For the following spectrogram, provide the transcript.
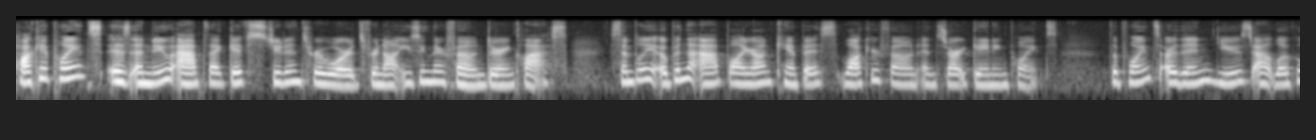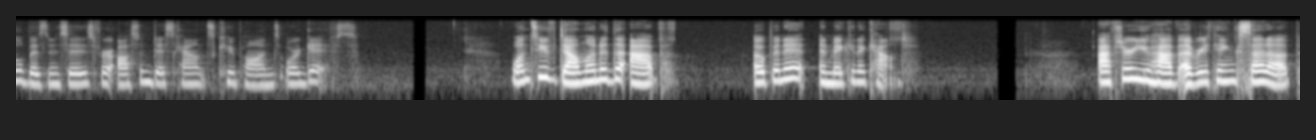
Pocket Points is a new app that gives students rewards for not using their phone during class. Simply open the app while you're on campus, lock your phone, and start gaining points. The points are then used at local businesses for awesome discounts, coupons, or gifts. Once you've downloaded the app, open it and make an account. After you have everything set up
